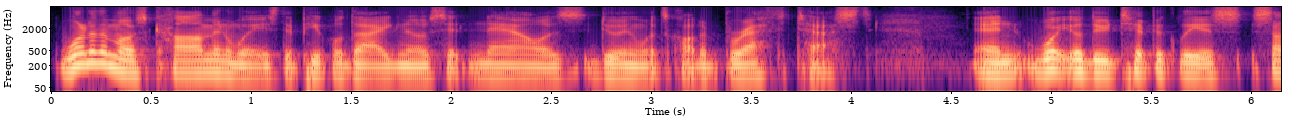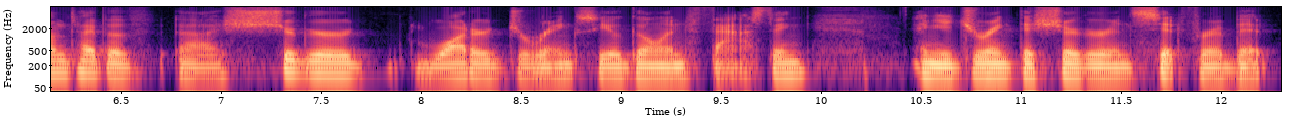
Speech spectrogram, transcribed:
one of the most common ways that people diagnose it now is doing what's called a breath test. And what you'll do typically is some type of uh, sugar water drink. So you'll go in fasting and you drink the sugar and sit for a bit.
